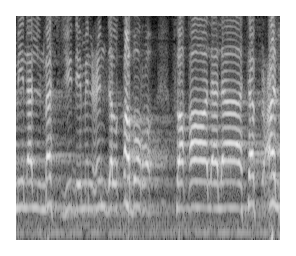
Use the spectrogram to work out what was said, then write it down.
من المسجد من عند القبر. فقال لا تفعل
